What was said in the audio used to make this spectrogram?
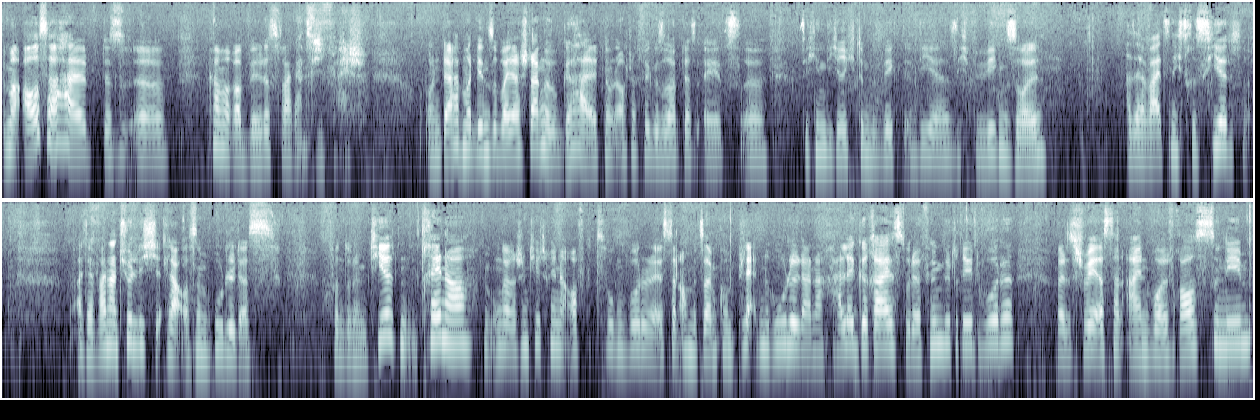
immer außerhalb des äh, Kamerabildes war ganz viel Fleisch. Und da hat man den so bei der Stange gehalten und auch dafür gesorgt, dass er jetzt äh, sich in die Richtung bewegt, in die er sich bewegen soll. Also er war jetzt nicht dressiert. Also er war natürlich, klar, aus einem Rudel, das von so einem Tiertrainer, einem ungarischen Tiertrainer aufgezogen wurde. Und er ist dann auch mit seinem kompletten Rudel da nach Halle gereist, wo der Film gedreht wurde, weil es schwer ist, dann einen Wolf rauszunehmen.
